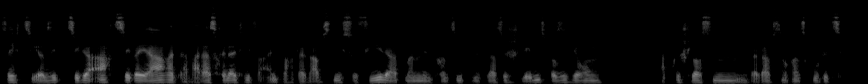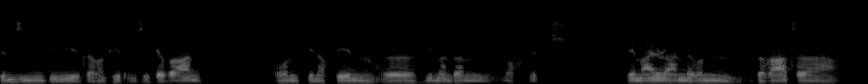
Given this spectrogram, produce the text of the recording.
60er, 70er, 80er Jahre, da war das relativ einfach. Da gab es nicht so viel. Da hat man im Prinzip eine klassische Lebensversicherung abgeschlossen. Da gab es noch ganz gute Zinsen, die garantiert und sicher waren. Und je nachdem, äh, wie man dann noch mit dem einen oder anderen Berater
